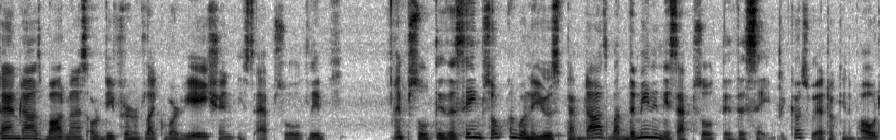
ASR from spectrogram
PEMDAS, BODMAS, or different like variation is absolutely absolutely the same so i'm going to use pemdas but the meaning is absolutely the same because we are talking about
